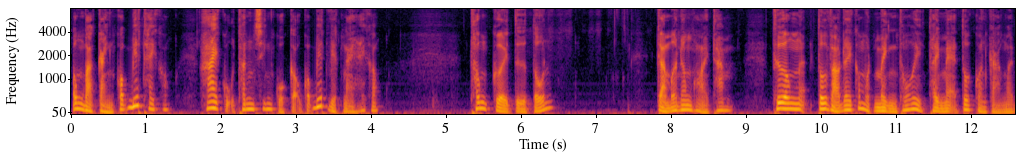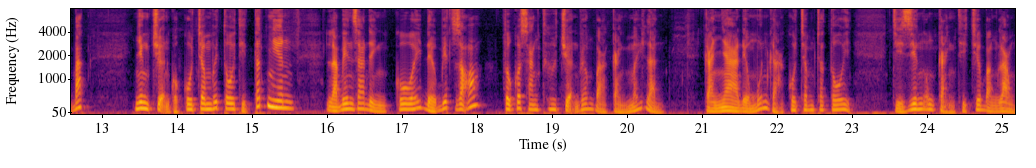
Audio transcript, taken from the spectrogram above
Ông bà Cảnh có biết hay không? Hai cụ thân sinh của cậu có biết việc này hay không? Thông cười từ tốn. Cảm ơn ông hỏi thăm. Thưa ông, tôi vào đây có một mình thôi, thầy mẹ tôi còn cả ngoài Bắc. Nhưng chuyện của cô Trâm với tôi thì tất nhiên là bên gia đình cô ấy đều biết rõ. Tôi có sang thư chuyện với ông bà Cảnh mấy lần. Cả nhà đều muốn gả cô Trâm cho tôi. Chỉ riêng ông Cảnh thì chưa bằng lòng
